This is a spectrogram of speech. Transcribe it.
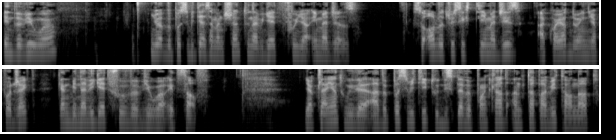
In the viewer, you have the possibility, as I mentioned, to navigate through your images. So all the 360 images acquired during your project can be navigated through the viewer itself. your client will have a possibility to display the point cloud on top of it or not,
